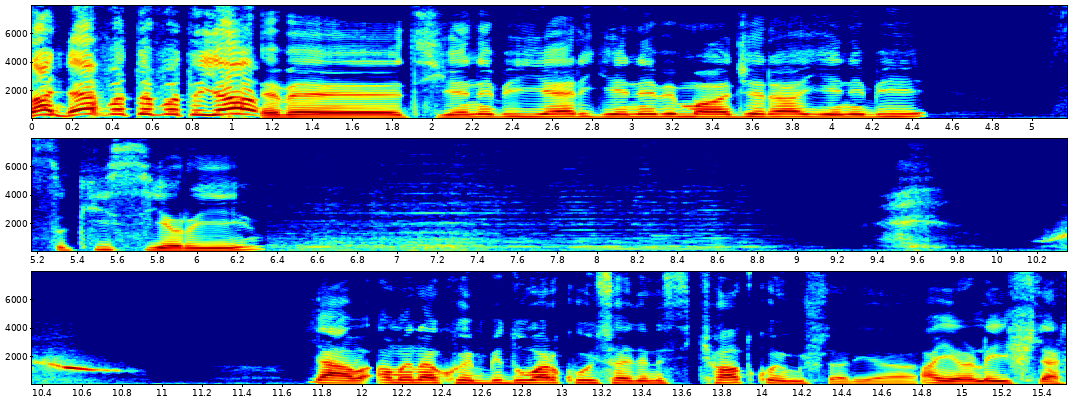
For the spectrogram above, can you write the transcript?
Lan ne fıtı fıtı ya? Evet yeni bir yer, yeni bir macera, yeni bir skis yarıyı. Ya amına koyayım bir duvar koysaydınız kağıt koymuşlar ya. Hayırlı işler.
